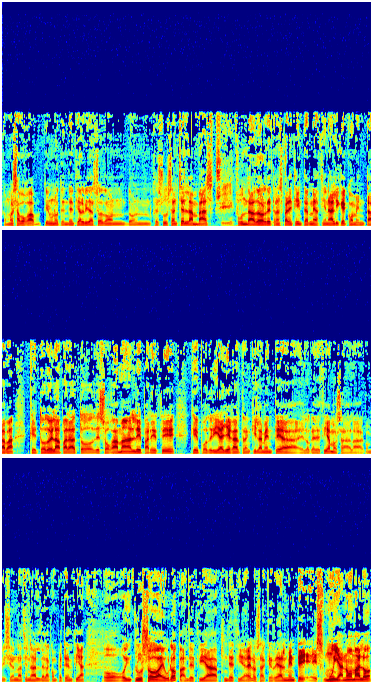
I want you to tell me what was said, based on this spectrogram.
como es abogado, tiene una tendencia a olvidarse, don, don Jesús Sánchez Lambás, fundador de Transparencia Internacional y que comentaba que todo el aparato de Sogama le parece que podría llegar tranquilamente a lo que decíamos, a la Comisión Nacional de la Competencia o, incluso a Europa, decía, decía él. O sea, que realmente es muy anómalo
